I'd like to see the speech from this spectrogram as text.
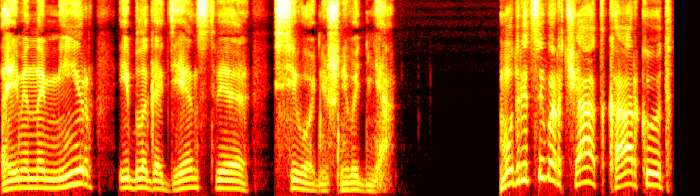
а именно мир и благоденствие сегодняшнего дня? Мудрецы ворчат, каркают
